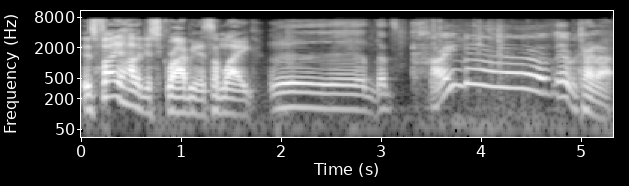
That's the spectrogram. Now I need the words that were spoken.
It's funny how they're describing this. I'm like, uh, that's kind of, kind of.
